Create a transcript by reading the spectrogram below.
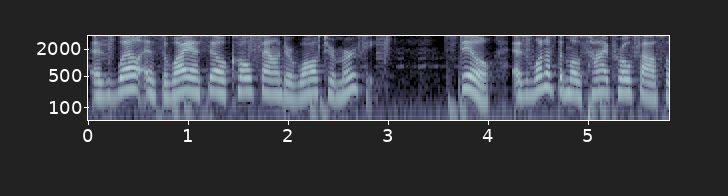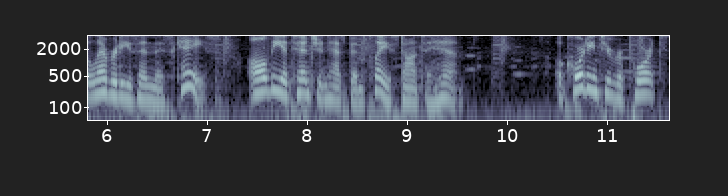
as well as the YSL co founder Walter Murphy. Still, as one of the most high profile celebrities in this case, all the attention has been placed onto him. According to reports,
